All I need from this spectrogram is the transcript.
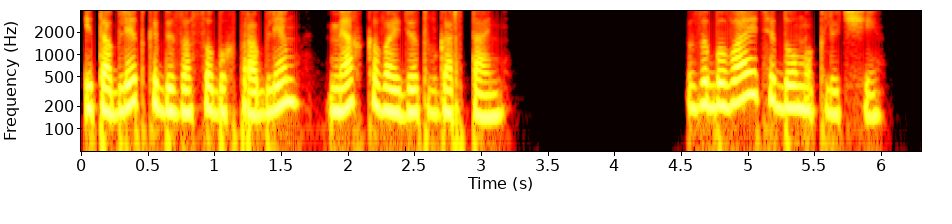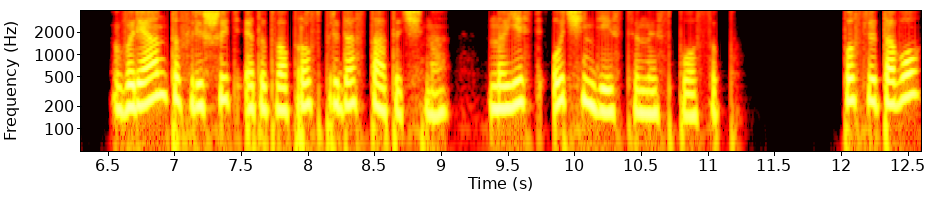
и таблетка без особых проблем мягко войдет в гортань. Забываете дома ключи. Вариантов решить этот вопрос предостаточно, но есть очень действенный способ. После того,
